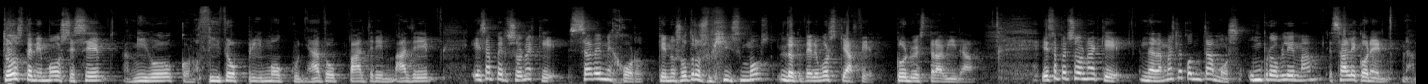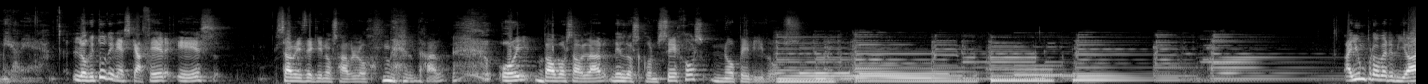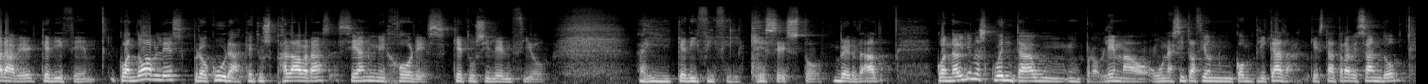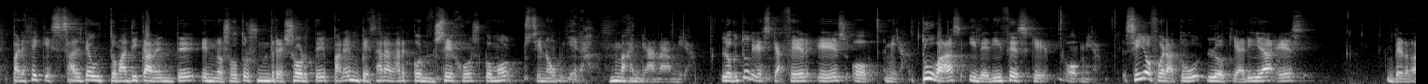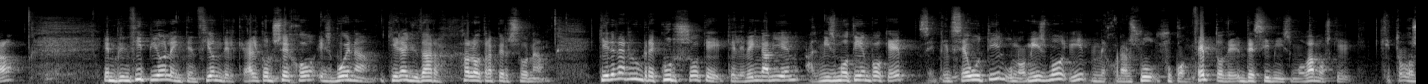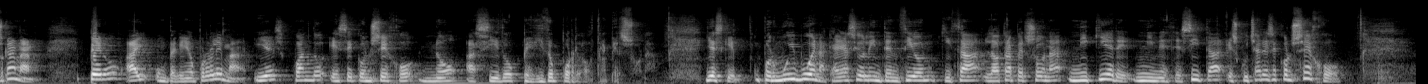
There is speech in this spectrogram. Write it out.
Todos tenemos ese amigo, conocido, primo, cuñado, padre, madre, esa persona que sabe mejor que nosotros mismos lo que tenemos que hacer con nuestra vida. Esa persona que nada más le contamos un problema, sale con él, no, mira, mira, lo que tú tienes que hacer es Sabéis de quién os hablo, ¿verdad? Hoy vamos a hablar de los consejos no pedidos. Hay un proverbio árabe que dice, cuando hables, procura que tus palabras sean mejores que tu silencio. Ay, qué difícil, ¿qué es esto? ¿Verdad? Cuando alguien nos cuenta un, problema o una situación complicada que está atravesando, parece que salte automáticamente en nosotros un resorte para empezar a dar consejos como si no hubiera mañana. Mira, lo que tú tienes que hacer es, o mira, tú vas y le dices que, o mira, si yo fuera tú, lo que haría es, ¿verdad? En principio, la intención del que da el consejo es buena, quiere ayudar a la otra persona quiere darle un recurso que, le venga bien al mismo tiempo que sentirse útil uno mismo y mejorar su, concepto de, sí mismo. Vamos, que, todos ganan. Pero hay un pequeño problema y es cuando ese consejo no ha sido pedido por la otra persona. Y es que, por muy buena que haya sido la intención, quizá la otra persona ni quiere ni necesita escuchar ese consejo.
